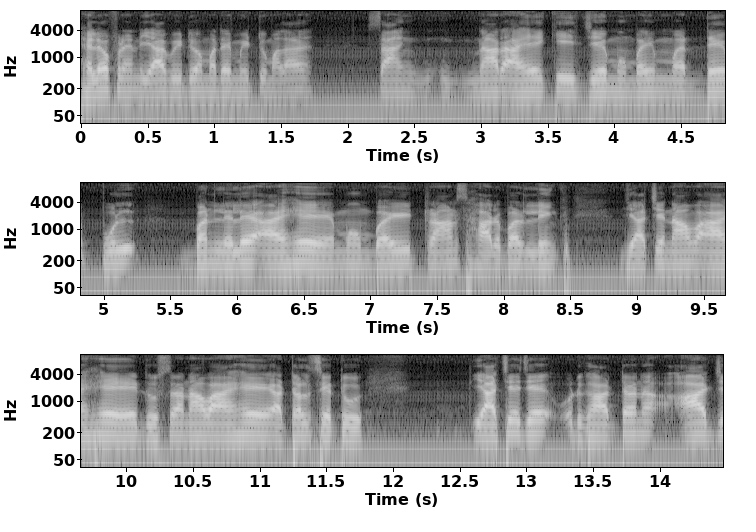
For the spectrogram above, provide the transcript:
हॅलो फ्रेंड या व्हिडिओमध्ये मी तुम्हाला सांगणार आहे की जे मुंबईमध्ये पूल बनलेले आहे मुंबई ट्रान्स हार्बर लिंक ज्याचे नाव आहे दुसरं नाव आहे अटल सेतू. याचे जे उद्घाटन आज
